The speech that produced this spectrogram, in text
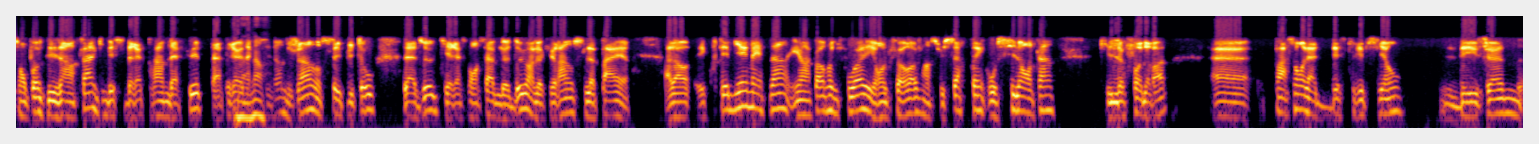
sont pas des enfants qui décideraient de prendre la fuite après un ben accident du genre, c'est plutôt l'adulte qui est responsable d'eux, en l'occurrence le père. Alors, écoutez bien maintenant, et encore une fois, et on le fera, j'en suis certain, aussi longtemps qu'il le faudra. Euh, passons à la description des jeunes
